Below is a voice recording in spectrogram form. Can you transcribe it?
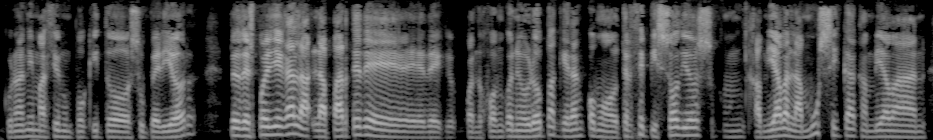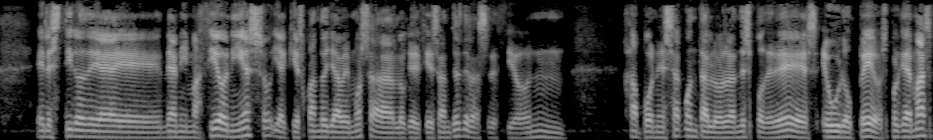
con una animación un poquito superior, pero después llega la, la parte de, de que cuando juegan con Europa, que eran como 13 episodios, mm, cambiaban la música, cambiaban el estilo de, de animación y eso, y aquí es cuando ya vemos a lo que decías antes de la selección japonesa contra los grandes poderes europeos, porque además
